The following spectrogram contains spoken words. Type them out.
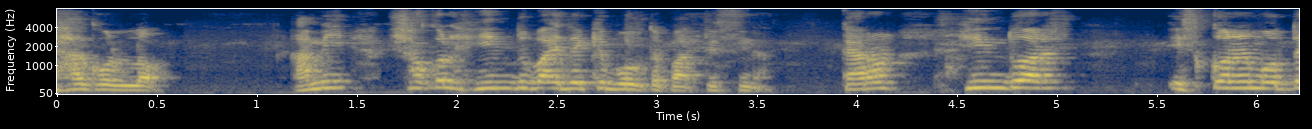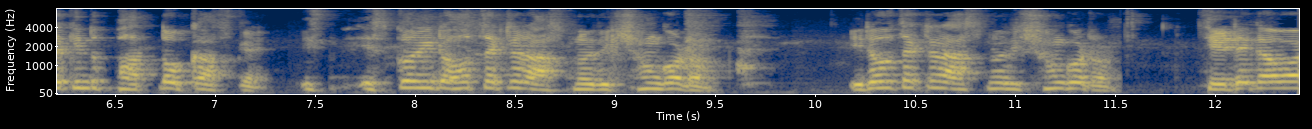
যা করল, আমি সকল হিন্দু ভাইদেরকে বলতে পারতেছি না। কারণ হিন্দু আর ইস্কনের মধ্যে কিন্তু পার্থক্য আজকে। ইস্কন এটা হচ্ছে একটা রাজনৈতিক সংগঠন। এটা হচ্ছে একটা রাজনৈতিক সংগঠন। খেটে খাওয়া,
